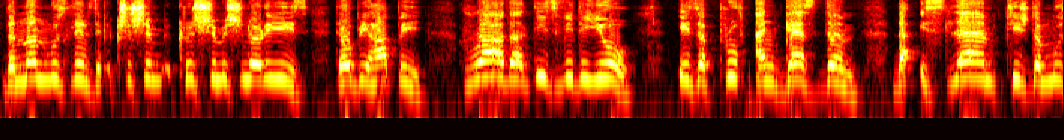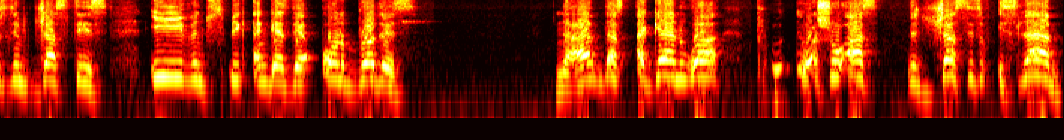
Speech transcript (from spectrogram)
the non-Muslims, the Christian, Christian missionaries, they will be happy. Rather, this video is a proof against them that Islam teach the Muslim justice, even to speak against their own brothers. Naam, that's again what, what show us the justice of Islam.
